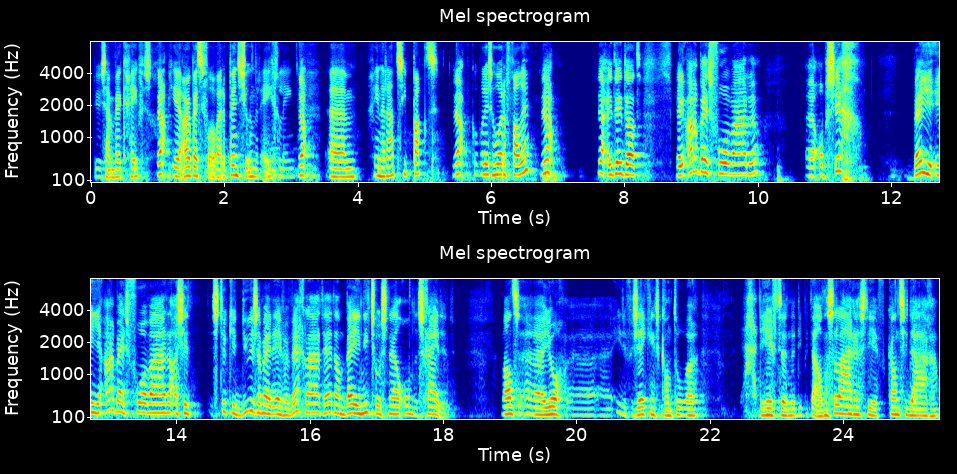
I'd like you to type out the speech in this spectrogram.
duurzaam werkgeverschap, je arbeidsvoorwaarden, pensioenregeling, ja. Um, generatiepact. Ja. Ik ook wel eens horen vallen. Ja, ja ik denk dat arbeidsvoorwaarden uh, op zich ben je in je arbeidsvoorwaarden, als je stukje duurzaamheid even weglaat, hè, dan ben je niet zo snel onderscheidend. Want uh, joh, uh, ieder verzekeringskantoor ja, die, heeft een, die betaalt een salaris, die heeft vakantiedagen,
